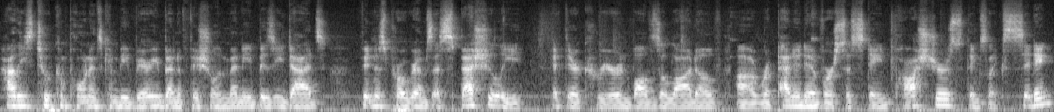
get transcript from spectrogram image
how these two components can be very beneficial in many busy dads' fitness programs, especially if their career involves a lot of uh, repetitive or sustained postures, things like sitting,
